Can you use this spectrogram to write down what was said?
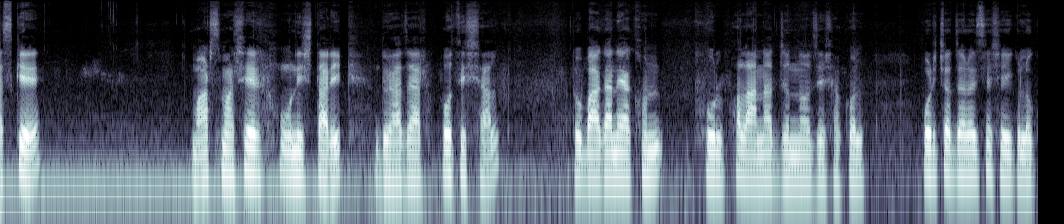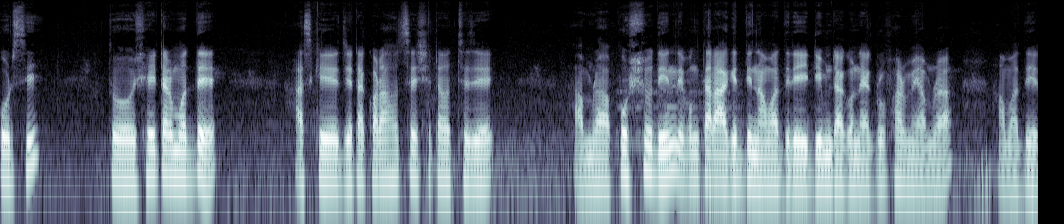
আজকে মার্চ মাসের উনিশ তারিখ দু হাজার পঁচিশ সাল। তো বাগানে এখন ফুল, ফল আনার জন্য যে সকল পরিচর্যা রয়েছে, সেইগুলো করছি। তো সেইটার মধ্যে আজকে যেটা করা হচ্ছে, সেটা হচ্ছে যে আমরা পরশু দিন এবং তার আগের দিন আমাদের এই ডিম ড্রাগন অ্যাগ্রো ফার্মে আমরা আমাদের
